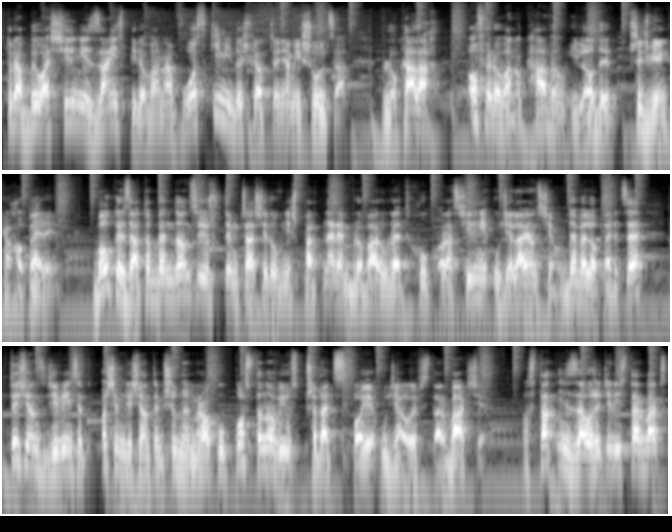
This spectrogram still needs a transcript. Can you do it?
która była silnie zainspirowana włoskimi doświadczeniami Schulza. W lokalach oferowano kawę i lody przy dźwiękach opery. Bowker za to, będący już w tym czasie również partnerem browaru Red Hook oraz silnie udzielając się w deweloperce, w 1987 roku postanowił sprzedać swoje udziały w Starbucksie. Ostatni z założycieli Starbucks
